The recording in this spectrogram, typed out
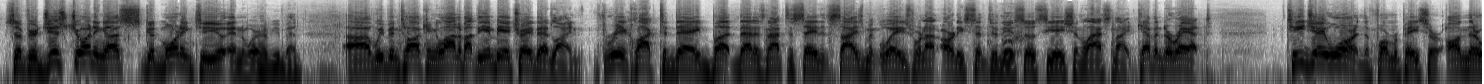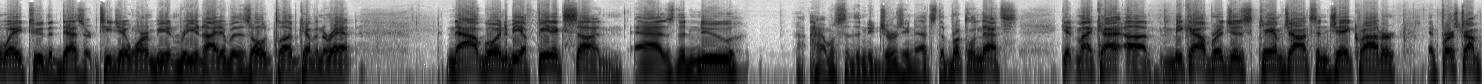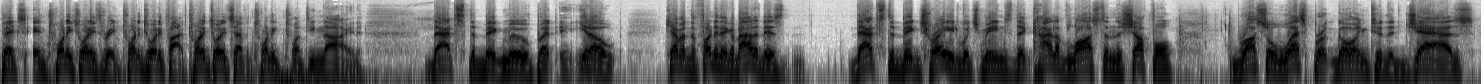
So if you're just joining us, good morning to you. And where have you been? Uh, we've been talking a lot about the NBA trade deadline. Three o'clock today, but that is not to say that seismic waves were not already sent through the association last night. Kevin Durant, TJ Warren, the former Pacer, on their way to the desert. TJ Warren being reunited with his old club, Kevin Durant, now going to be a Phoenix Sun as the new, I almost said the New Jersey Nets, the Brooklyn Nets get Mike, uh, Mikal Bridges, Cam Johnson, Jae Crowder, and first round picks in 2023, 2025, 2027, 2029. That's the big move. But, you know, Kevin, the funny thing about it is that's the big trade, which means that kind of lost in the shuffle. Russell Westbrook going to the Jazz,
